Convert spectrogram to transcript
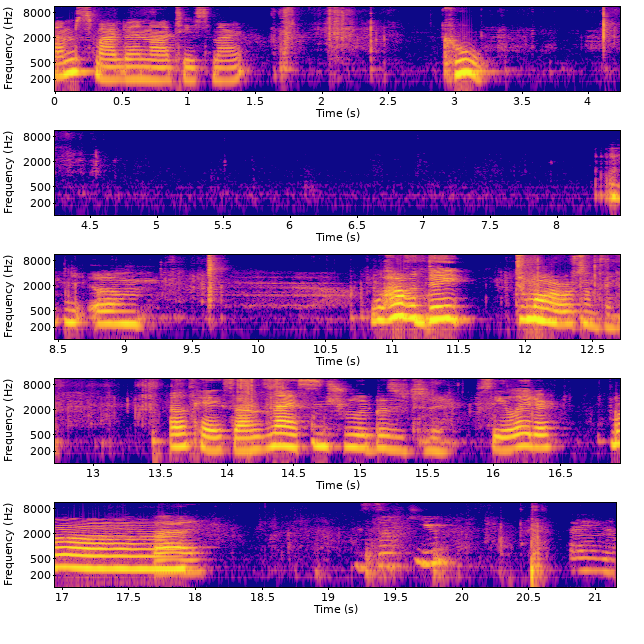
I'm smart, but not too smart. Cool. Um, we'll have a date tomorrow or something. Okay, sounds nice. I'm just really busy today. See you later. Bye. Bye. So cute. I know.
